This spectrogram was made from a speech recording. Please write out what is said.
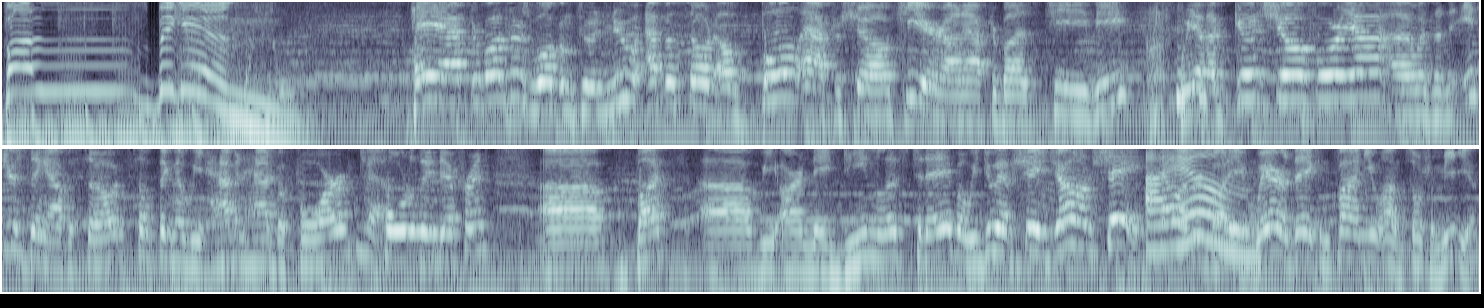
buzz begin. Hey AfterBuzzers, welcome to a new episode of Bull After Show here on AfterBuzz TV. We have a good show for you. Uh, it was an interesting episode, something that we haven't had before, totally different. Uh, but uh, we are Nadine-less today, but we do have Shay Jones. Shay, tell I am. everybody where they can find you on social media.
